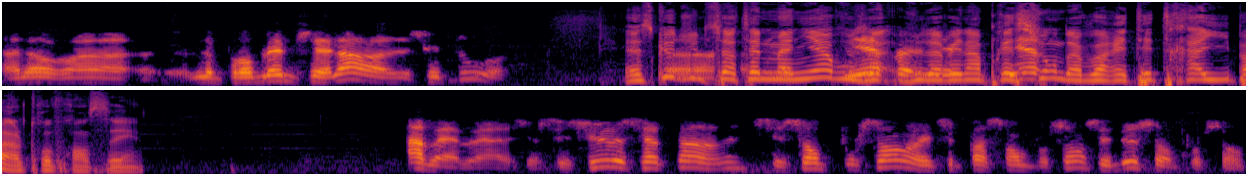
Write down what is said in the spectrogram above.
alors, euh, le problème, c'est là, c'est tout. Est-ce que d'une Euh, certaine manière, vous, mais- a- vous avez l'impression d'avoir été trahi par le trop français? Ah ben, ben, c'est sûr et certain. hein. C'est 100%, et c'est pas 100%, c'est 200%.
